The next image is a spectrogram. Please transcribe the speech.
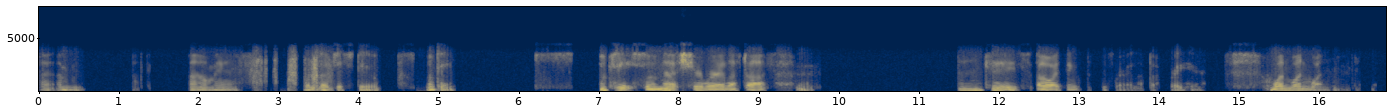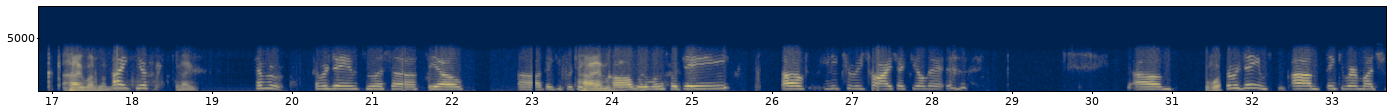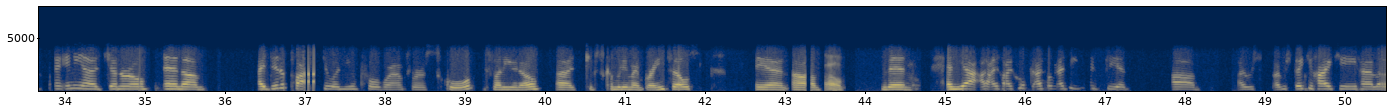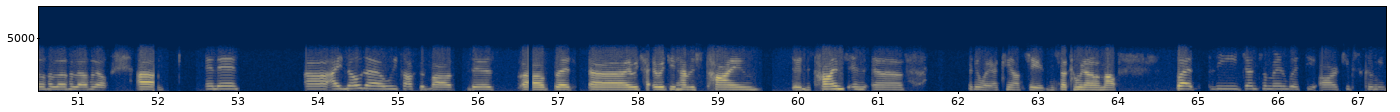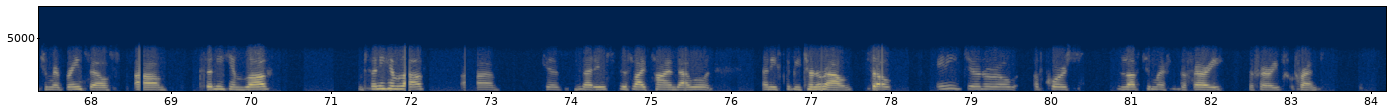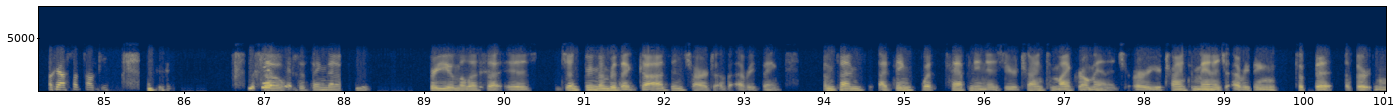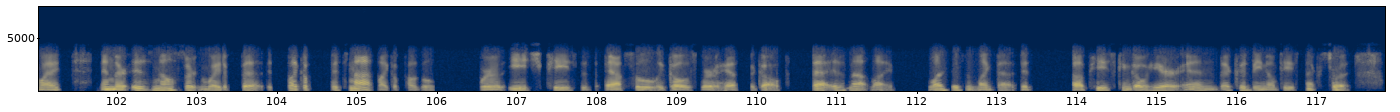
I- I'm. Oh man, what did I just do? Okay. Okay, so I'm not sure where I left off. Okay. Oh, I think this is where I left off, right here. One one one. Hi, one one one. Hi, here, Can I? Ever, Ever James, Melissa, Theo. Uh, thank you for taking Hi, my Melissa. call. What a wonderful day. Uh, you need to recharge. I feel it. um, What? Ever James, um, thank you very much. Any uh, general and um, I did apply to a new program for school. It's funny, you know. Uh, it keeps coming in my brain cells, and um, Oh, then and yeah, I I hope I hope I think you can see it. Um, I was I thank you, hi Key, hello, hello, hello, hello. Um, and then uh, I know that we talked about this, uh, but uh, every t- everything have its time. The times and uh, anyway, I cannot see it. It's not coming out of my mouth. But the gentleman with the R keeps coming to my brain cells. Um, sending him love. I'm sending him love. Uh, because that is this lifetime that will that needs to be turned around. So any general of course love to my the fairy the fairy friends. Okay, I'll stop talking. So the thing that for you, Melissa, is just remember that God's in charge of everything. Sometimes I think what's happening is you're trying to micromanage or you're trying to manage everything to fit a certain way. And there is no certain way to fit. It's like a it's not like a puzzle where each piece is absolutely goes where it has to go. That is not life. Life isn't like that. It a piece can go here and there could be no piece next to it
